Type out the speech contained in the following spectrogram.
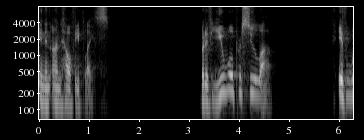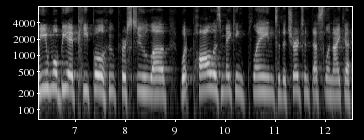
in an unhealthy place. But if you will pursue love, if we will be a people who pursue love, what Paul is making plain to the church in Thessalonica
